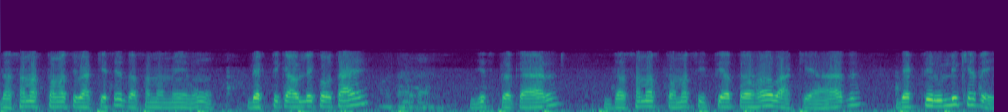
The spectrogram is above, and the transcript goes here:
दशम स्तमसी वाक्य से दशम में हूँ। व्यक्ति का उल्लेख होता है? जिस प्रकार दशम स्तमस इत्यतः वाक्याद व्यक्ति उल्लिखित। है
